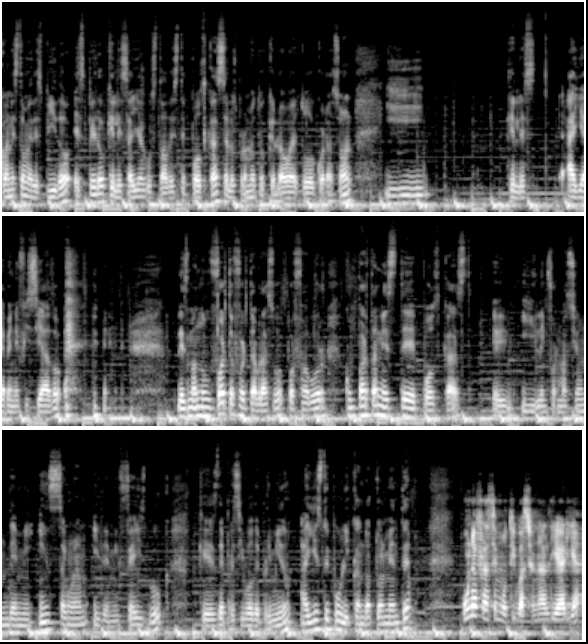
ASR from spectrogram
Con esto me despido, espero que les haya gustado este podcast, se los prometo que lo hago de todo corazón y que les haya beneficiado. les mando un fuerte, fuerte abrazo. Por favor, compartan este podcast y la información de mi Instagram y de mi Facebook, que es Depresivo Deprimido. Ahí estoy publicando actualmente una frase motivacional diaria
